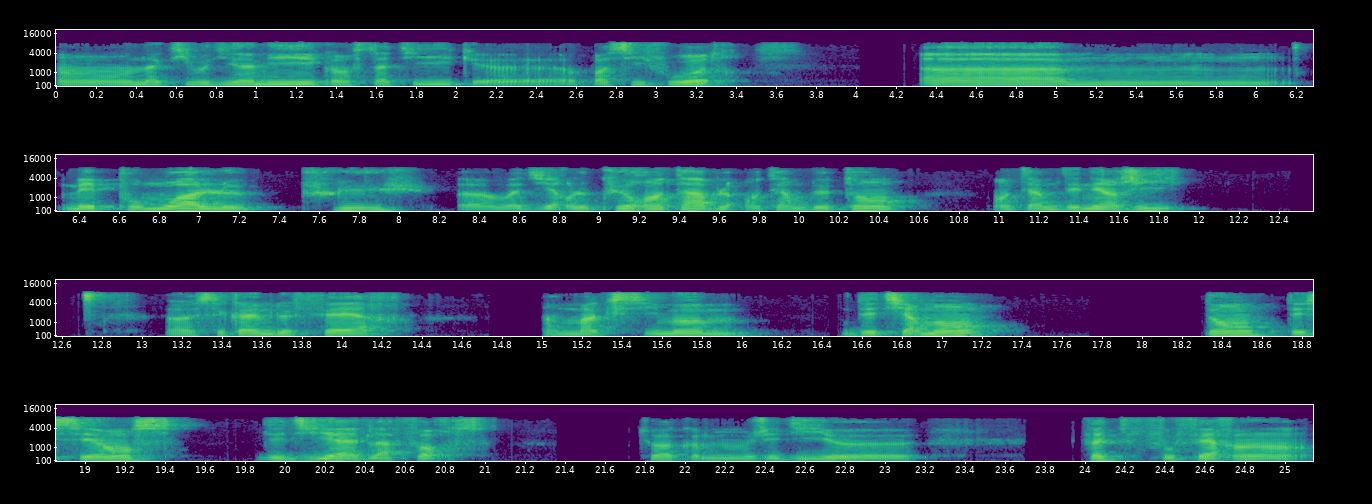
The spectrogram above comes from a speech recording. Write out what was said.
en activo-dynamique, en statique, euh, passif ou autre. Euh, mais pour moi, le plus, on va dire, le plus rentable en termes de temps, en termes d'énergie, c'est quand même de faire un maximum d'étirements dans tes séances dédiées à de la force. Tu vois, comme j'ai dit, en fait, il faut faire un,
